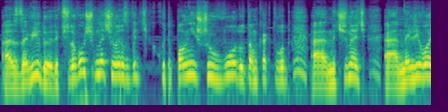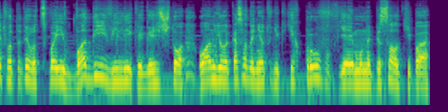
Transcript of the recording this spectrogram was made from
а, завидует и все. В общем, начал разводить какую-то полнейшую воду, там как-то вот а, начинать а, наливать вот этой вот своей воды великой, говорить, что у Ангела Касада нету никаких пруфов, я ему написал, типа,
